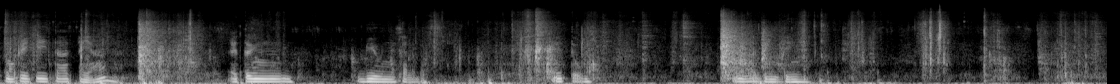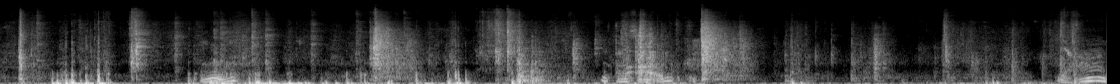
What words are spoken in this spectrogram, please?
Makikita. Ayan. Ito yung view niya sa labas. Ito. Mga dingding. Ayan o. Ito tayo sa loob. Yan.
